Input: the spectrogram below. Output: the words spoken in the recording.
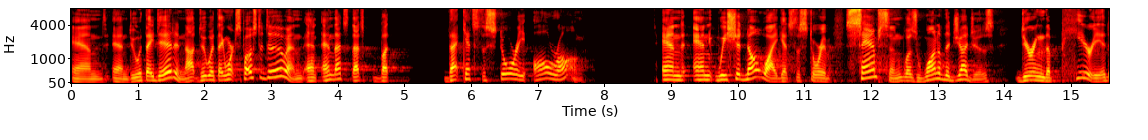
and, and do what they did and not do what they weren't supposed to do. And, and, and that's, that's, but that gets the story all wrong. And, and we should know why it gets the story. Samson was one of the judges during the period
